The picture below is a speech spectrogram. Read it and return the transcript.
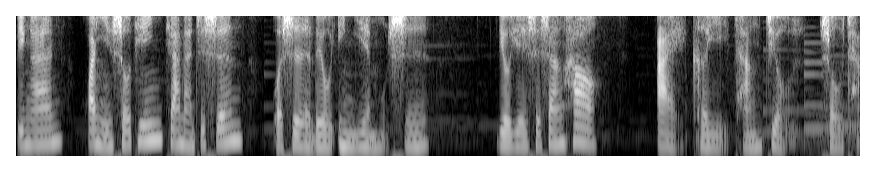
平安，欢迎收听迦南之声，我是刘应叶牧师。六月十三号，爱可以长久收藏。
